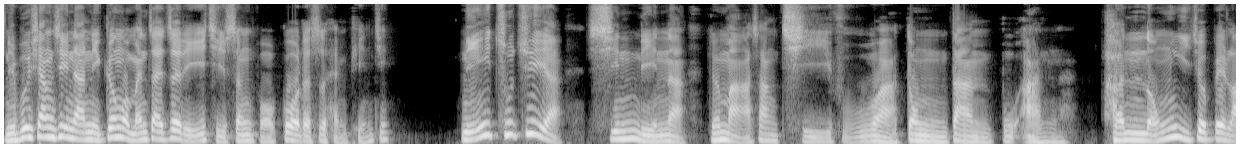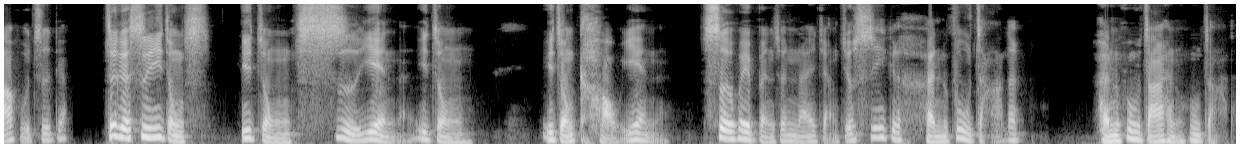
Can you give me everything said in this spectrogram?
你不相信啊？你跟我们在这里一起生活，过的是很平静。你一出去呀，心灵啊就马上起伏啊，动荡不安啊，很容易就被老虎吃掉。这个是一种一种试验啊，一种一种考验啊。社会本身来讲，就是一个很复杂的。很复杂，很复杂的。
